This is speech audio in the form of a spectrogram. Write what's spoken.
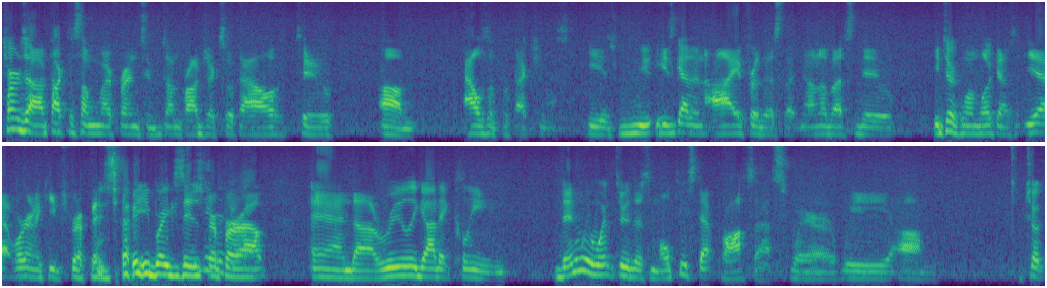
turns out I've talked to some of my friends who've done projects with Al too. Um, Al's a perfectionist. He is he's got an eye for this that none of us do. He took one look at us. Yeah, we're gonna keep stripping. So he breaks his it stripper out and uh, really got it clean. Then we went through this multi-step process where we um, took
